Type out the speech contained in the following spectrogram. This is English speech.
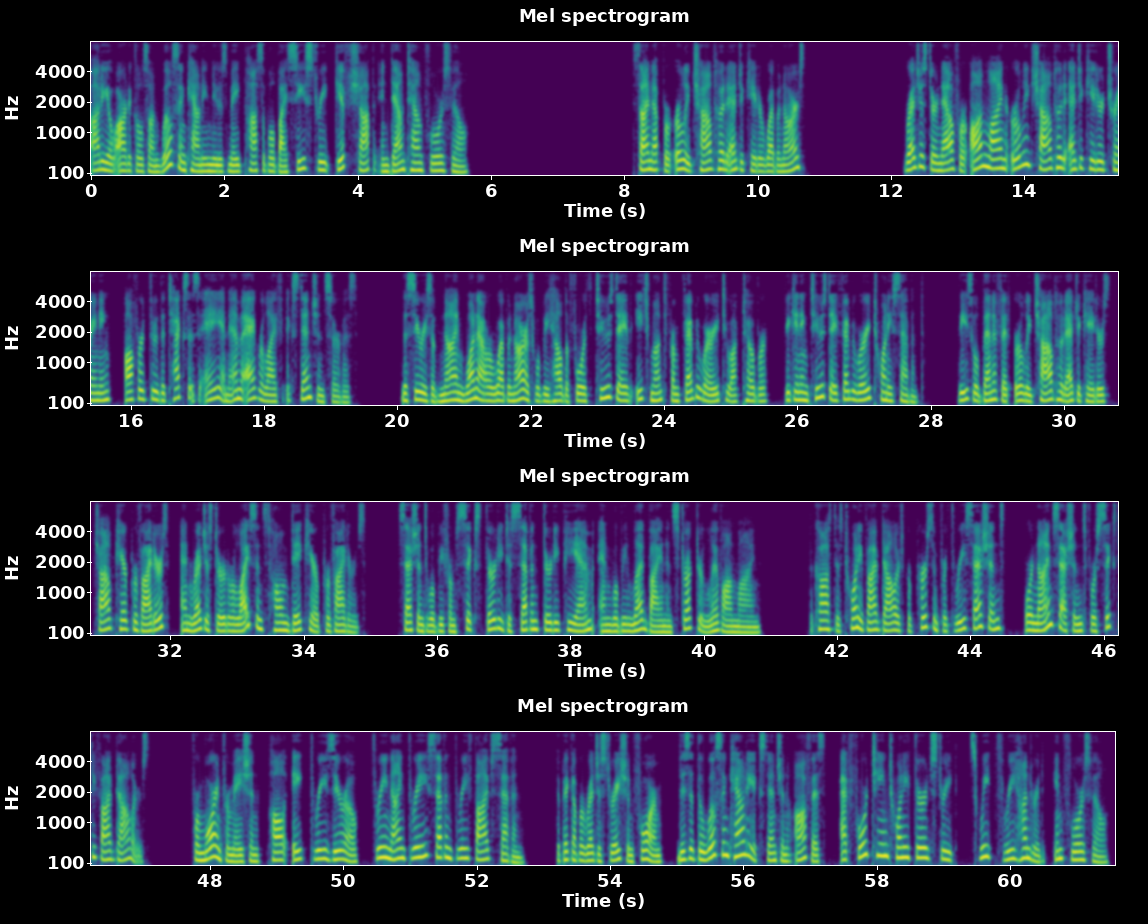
Audio articles on Wilson County News made possible by C Street Gift Shop in downtown Floresville. Sign up for early childhood educator webinars. Register now for online early childhood educator training offered through the Texas A&M AgriLife Extension Service. The series of 9 1-hour webinars will be held the fourth Tuesday of each month from February to October, beginning Tuesday, February 27th. These will benefit early childhood educators, child care providers, and registered or licensed home daycare providers. Sessions will be from 6:30 to 7:30 p.m. and will be led by an instructor live online. The cost is $25 per person for 3 sessions or 9 sessions for $65. For more information, call 830-393-7357. To pick up a registration form, visit the Wilson County Extension Office at 1423rd Street, Suite 300 in Floresville.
